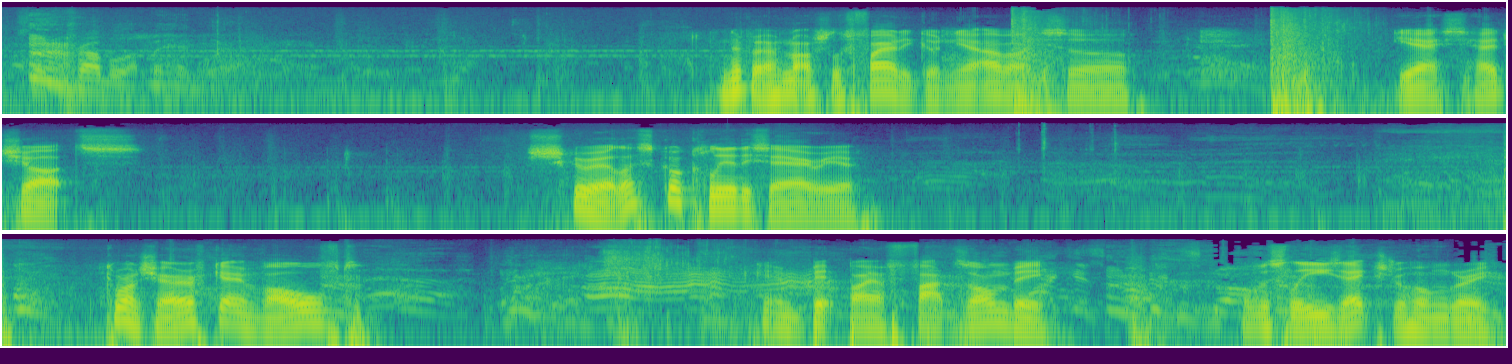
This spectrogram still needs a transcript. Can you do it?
Some trouble up ahead there. Never, I've not actually fired a gun yet, have I? So Yes, headshots. Screw it, let's go clear this area. Come on, Sheriff, get involved. Getting bit by a fat zombie. Obviously, he's extra hungry.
